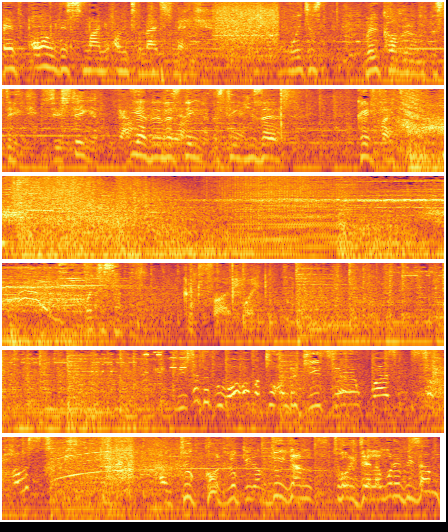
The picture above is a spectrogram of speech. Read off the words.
bet all this money on tonight's match. We're just very confident with the Sting. The Stinger. Yeah, the, the Stinger, the Stinger. He's a great fighter. What just happened? Good fight, boy. You said that we were over 200 G's. There was supposed to be. I'm too good looking, I'm too young to go to jail. I want to be some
